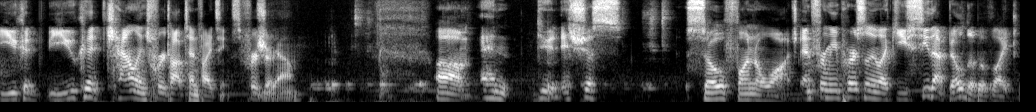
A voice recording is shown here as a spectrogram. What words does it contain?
you could you could challenge for top 10 fight scenes for sure. Yeah. Um, and dude, it's just so fun to watch. And for me personally, like you see that buildup of like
